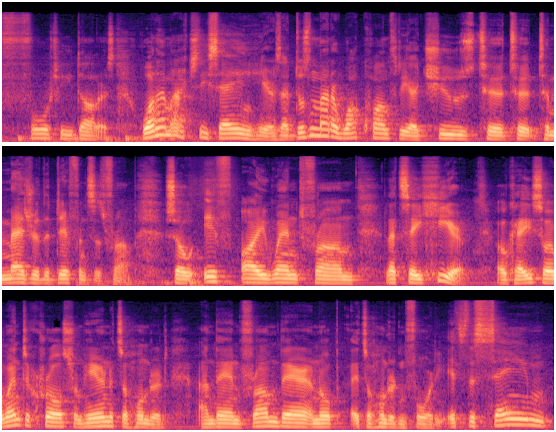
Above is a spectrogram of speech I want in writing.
$40. What I'm actually saying here is that it doesn't matter what quantity I choose to, to, to measure the differences from. So if I went from, let's say here, okay, so I went across from here and it's 100, and then from there and up it's 140. It's the same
